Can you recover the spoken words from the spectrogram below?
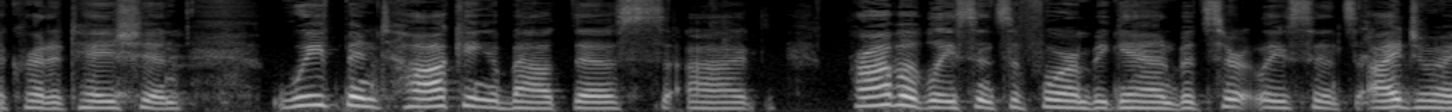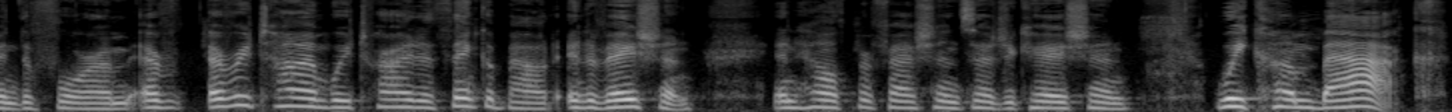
accreditation. We've been talking about this uh, probably since the forum began, but certainly since I joined the forum. Every, every, time we try to think about innovation in health professions education, we come back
